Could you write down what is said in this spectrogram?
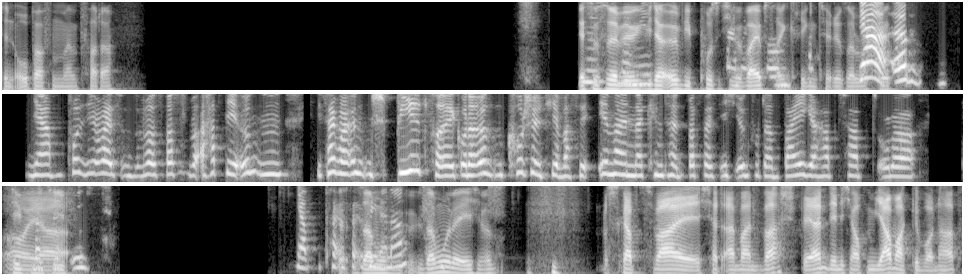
den Opa von meinem Vater. Jetzt müssen wir wieder irgendwie positive Vibes reinkriegen, Theresa. Ja, ähm, ja, positive Vibes. Was, was habt ihr irgendein, ich sag mal, irgendein Spielzeug oder irgendein Kuscheltier, was ihr immer in der Kindheit, was weiß ich, irgendwo dabei gehabt habt oder oh, Definitiv. Ja. Ich. Ja, Samu, Samu oder ich? Was? Es gab zwei. Ich hatte einmal einen Waschbären, den ich auf dem Jahrmarkt gewonnen habe.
